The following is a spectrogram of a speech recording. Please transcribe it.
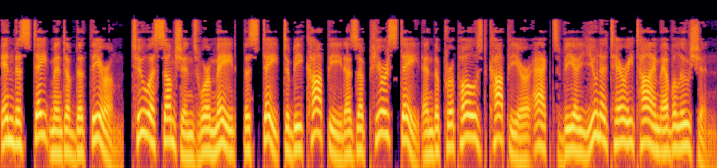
In the statement of the theorem, two assumptions were made, the state to be copied is a pure state and the proposed copier acts via unitary time evolution.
